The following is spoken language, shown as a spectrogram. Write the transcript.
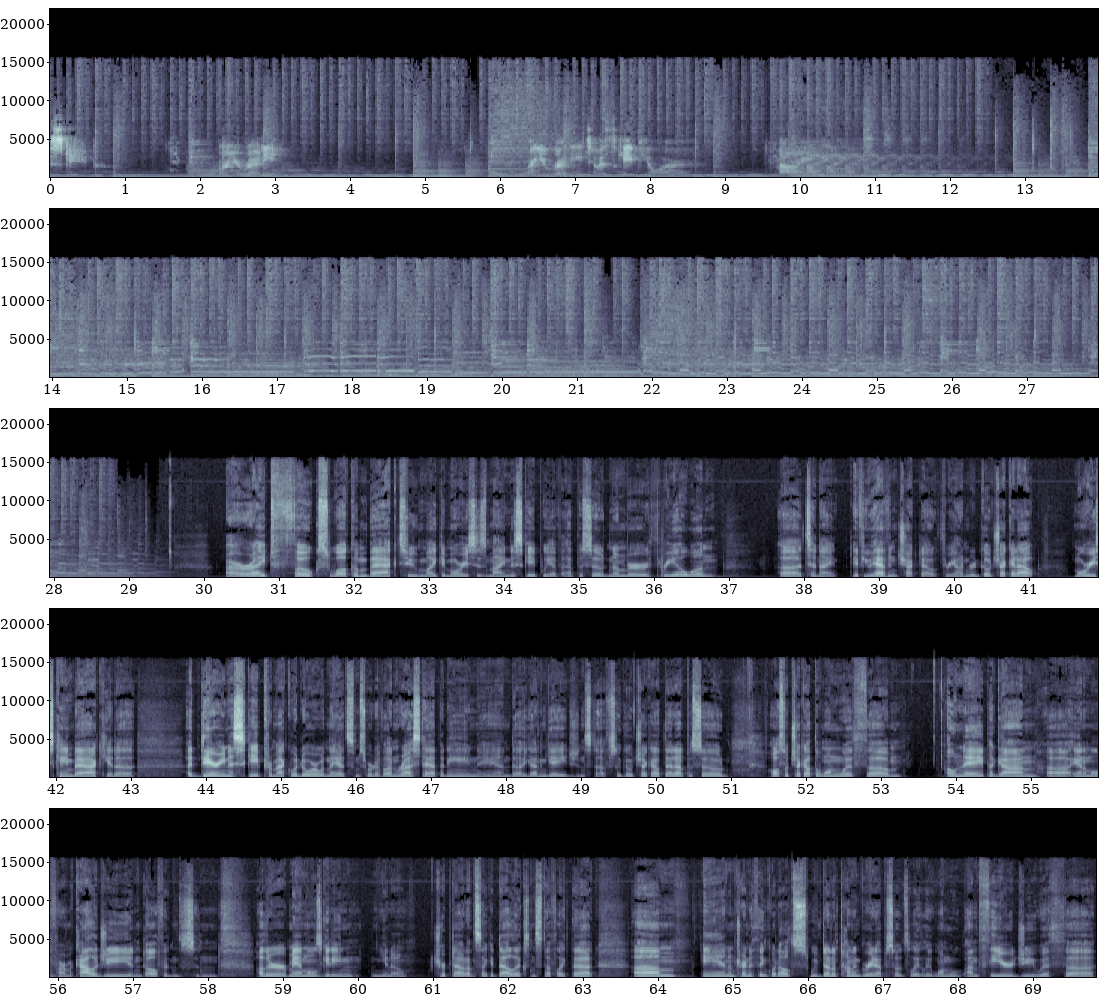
escape. Are you ready? Are you ready to escape your mind? Right, folks, welcome back to Mike and Maurice's Mind Escape. We have episode number 301 uh, tonight. If you haven't checked out 300, go check it out. Maurice came back. He had a, a daring escape from Ecuador when they had some sort of unrest happening and uh, he got engaged and stuff. So go check out that episode. Also, check out the one with um, One Pagan, uh, animal pharmacology and dolphins and other mammals getting, you know, tripped out on psychedelics and stuff like that. Um, and I'm trying to think what else. We've done a ton of great episodes lately. One on theurgy with uh,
